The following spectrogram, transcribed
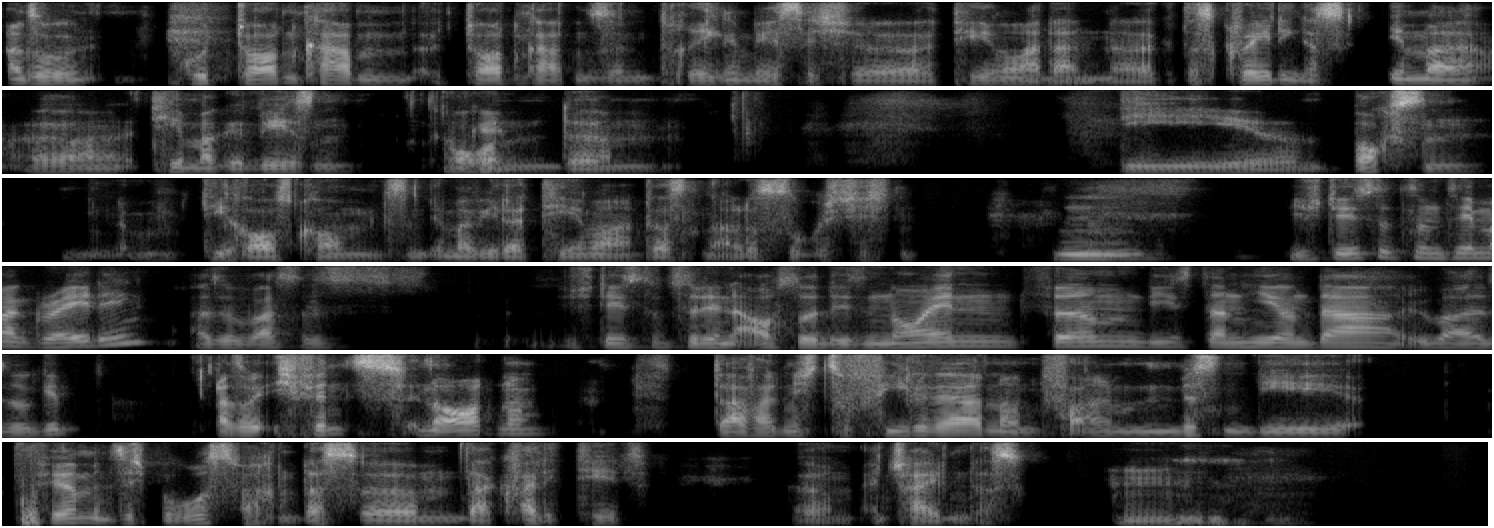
also gut, Tortenkarten, Tortenkarten sind regelmäßig äh, Thema. Dann äh, das Grading ist immer äh, Thema gewesen. Okay. Und ähm, die äh, Boxen, die rauskommen, sind immer wieder Thema. Das sind alles so Geschichten. Mhm. Wie stehst du zum Thema Grading? Also was ist, wie stehst du zu den auch so diesen neuen Firmen, die es dann hier und da überall so gibt? Also ich finde es in Ordnung. Darf halt nicht zu viel werden und vor allem müssen die Firmen sich bewusst machen, dass ähm, da Qualität ähm, entscheidend ist. Mhm.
